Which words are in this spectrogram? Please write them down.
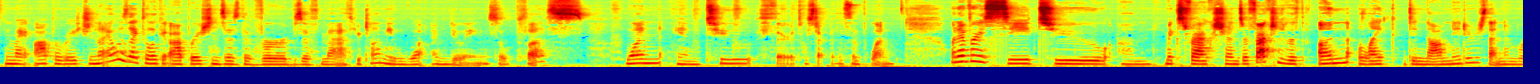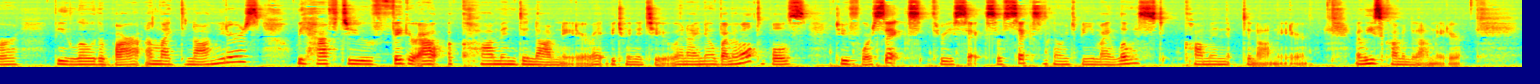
In my operation, I always like to look at operations as the verbs of math. You're telling me what I'm doing. So plus one and two thirds. We'll start with a simple one. Whenever I see two um, mixed fractions or fractions with unlike denominators, that number below the bar, unlike denominators, we have to figure out a common denominator, right, between the two. And I know by my multiples, 2, 4, 6, 3, 6. So 6 is going to be my lowest common denominator, my least common denominator.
